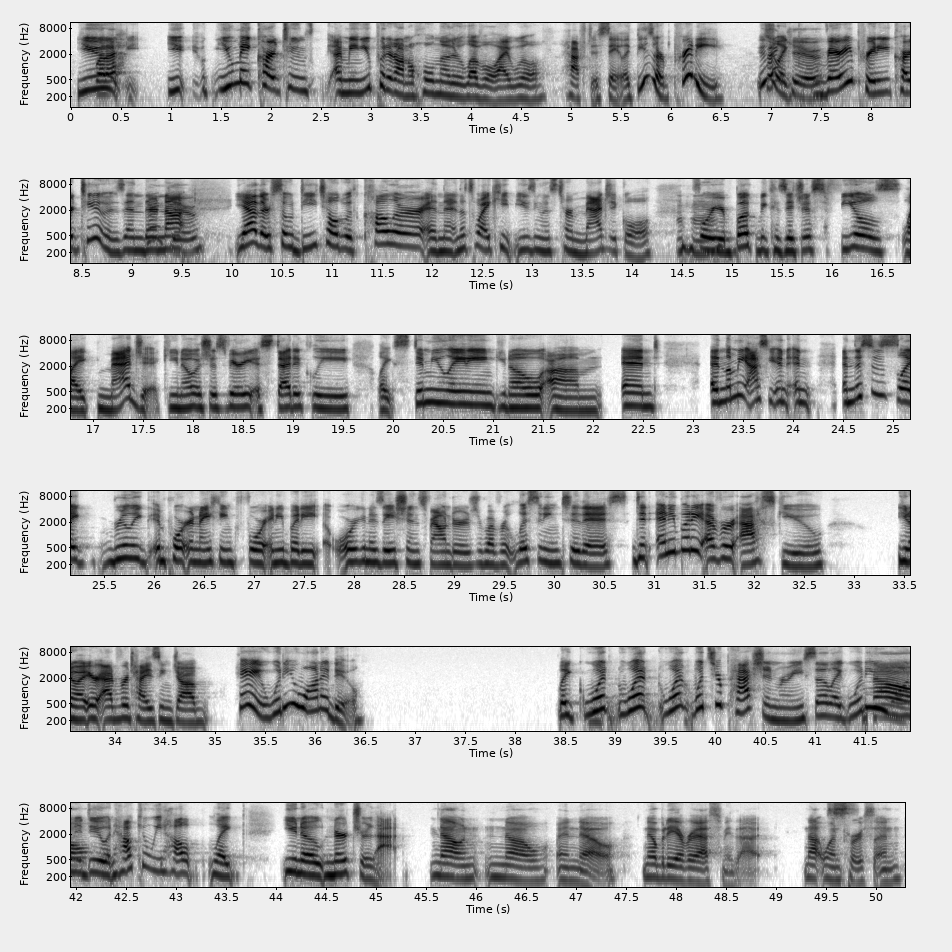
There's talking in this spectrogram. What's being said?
You But I- you you make cartoons. I mean, you put it on a whole nother level. I will have to say, like these are pretty. These are like you. very pretty cartoons, and they're Thank not. you. Yeah, they're so detailed with color, and, and that's why I keep using this term magical for Mhm. your book because it just feels like magic. You know, it's just very aesthetically like stimulating. You know, um, and and let me ask you, and and and this is like really important, I think, for anybody, organizations, founders, whoever listening to this. Did anybody ever ask you, you know, at your advertising job, hey, what do you want to do? Like mm-hmm. what what what what's your passion, Marisa? Like what do you No. want to do and how can we help like, you know, nurture that? No, no, and no. Nobody ever asked me that. Not one person.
